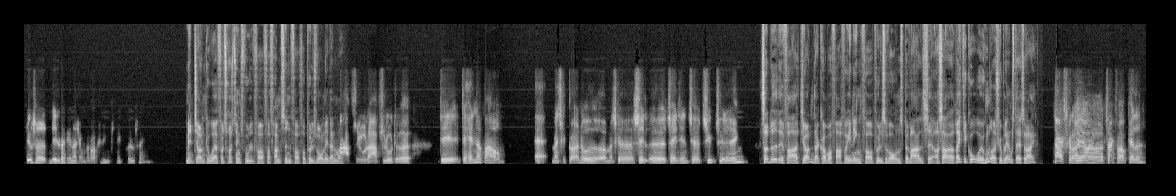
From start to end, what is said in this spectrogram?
det er jo så den ældre generation, der godt kan lide en knækpølse. Ikke? Men John, du er fortrøstningsfuld for, for fremtiden for, for pølsevogne i Danmark? Absolut, absolut. Øh, det, det handler bare om, at man skal gøre noget, og man skal selv øh, tage et initiativ til det. Ikke? Så lød det fra John, der kommer fra Foreningen for Pølsevognens Bevarelse. Og så rigtig god 100-års jubilæumsdag til dig. Tak skal du have, og tak for opkaldet.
